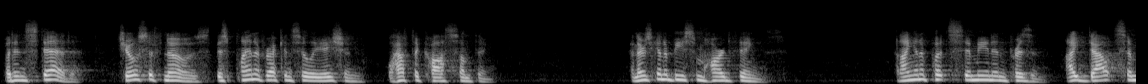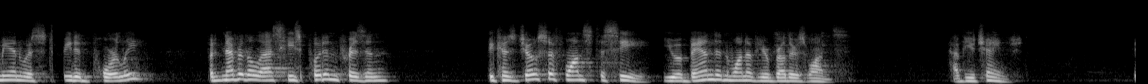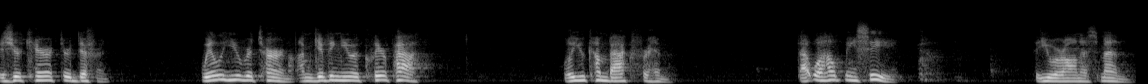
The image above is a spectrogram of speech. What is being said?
But instead, Joseph knows this plan of reconciliation will have to cost something. And there's going to be some hard things. And I'm going to put Simeon in prison. I doubt Simeon was treated poorly, but nevertheless, he's put in prison because Joseph wants to see you abandoned one of your brothers once. Have you changed? Is your character different? Will you return? I'm giving you a clear path. Will you come back for him? That will help me see that you are honest men.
